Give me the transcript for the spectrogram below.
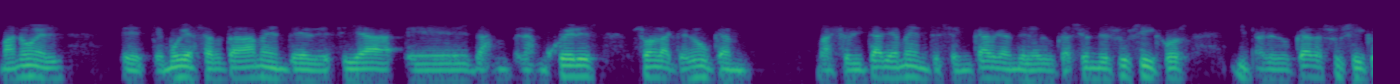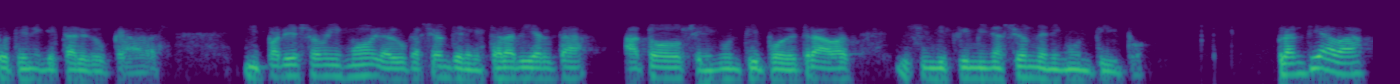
Manuel, este, muy acertadamente, decía, eh, las, las mujeres son las que educan mayoritariamente, se encargan de la educación de sus hijos y para educar a sus hijos tienen que estar educadas. Y para eso mismo la educación tiene que estar abierta a todos sin ningún tipo de trabas y sin discriminación de ningún tipo. Planteaba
